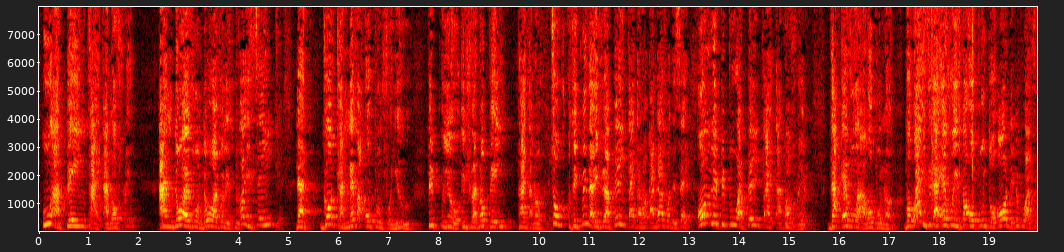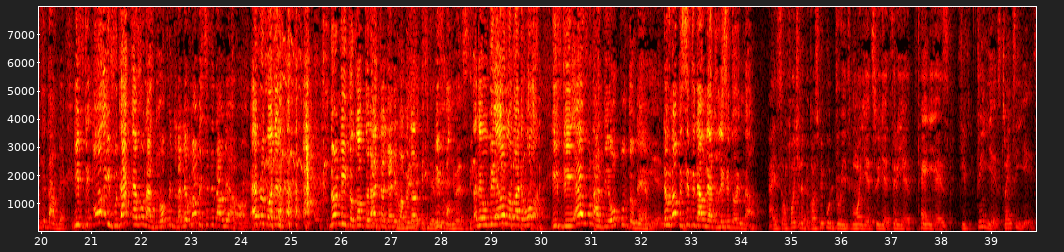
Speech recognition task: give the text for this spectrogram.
who are paying tithe and offering, and no everyone, no everyone is because he's saying Yes. that God can never open for you. People, you know, if you are not paying tithe and offering. So, so it means that if you are paying tithe and offering, and that's what they said, only people who are paying tithe and offering that heaven are open now. But why is it that heaven is not open to all the people who are sitting down there? If the all if that heaven has been open to them, they will not be sitting down there. Oh, okay. Everybody no need to come to that church anymore because be- they will if- be in the US. they will be all over the world. If the heaven has been open to them, Yes. they will not be sitting down there to listen to him now. And it's unfortunate because people do it one year, two years, three years, ten years, fifteen years, twenty years.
